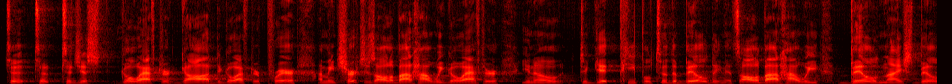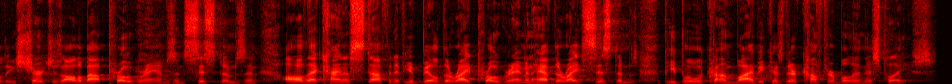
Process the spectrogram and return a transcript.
to, to, to just go after God, to go after prayer. I mean, church is all about how we go after, you know, to get people to the building. It's all about how we build nice buildings. Church is all about programs and systems and all that kind of stuff. And if you build the right program and have the right systems, people will come. Why? Because they're comfortable in this place.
